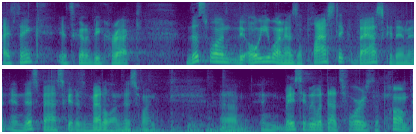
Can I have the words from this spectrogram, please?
I think it's going to be correct. This one, the OE one, has a plastic basket in it, and this basket is metal on this one. Um, and basically, what that's for is the pump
